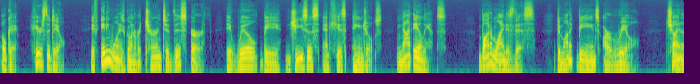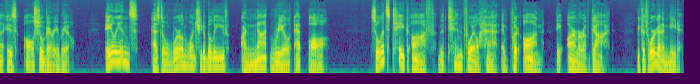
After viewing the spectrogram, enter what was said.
Okay, here's the deal. If anyone is going to return to this earth, it will be Jesus and his angels, not aliens. Bottom line is this demonic beings are real. China is also very real. Aliens, as the world wants you to believe, are not real at all. So let's take off the tinfoil hat and put on the armor of God, because we're going to need it.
